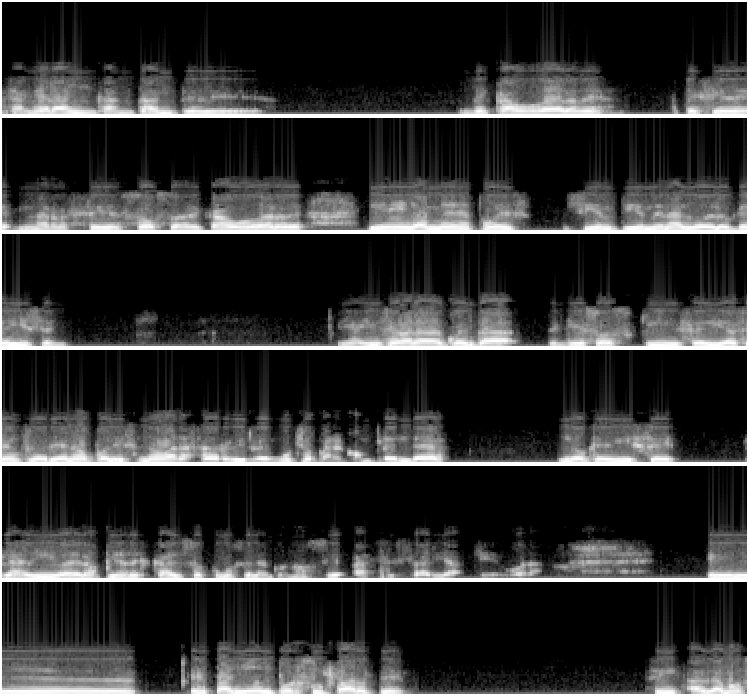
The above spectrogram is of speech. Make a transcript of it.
esa gran cantante de, de Cabo Verde, especie de Mercedes Sosa de Cabo Verde, y díganme después si entienden algo de lo que dicen. Y ahí se van a dar cuenta de que esos 15 días en Florianópolis no van a servir de mucho para comprender lo que dice la diva de los pies descalzos, como se la conoce a Cesaria Évora. El español, por su parte, ¿sí? hablamos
